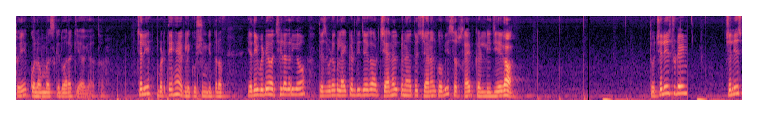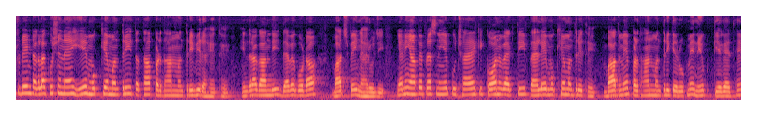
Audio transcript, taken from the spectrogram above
तो ये कोलंबस के द्वारा किया गया था। चलिए, बढ़ते हैं अगले क्वेश्चन की तरफ़। यदि वीडियो अच्छी लग रही हो तो इस वीडियो को लाइक कर दीजिएगा और चैनल पर नए तो इस चैनल को भी सब्सक्राइब कर लीजिएगा। तो चलिए स्टूडेंट चलिए स्टूडेंट अगला क्वेश्चन है, ये मुख्यमंत्री तथा प्रधानमंत्री भी रहे थे। इंदिरा गांधी, देवेगौड़ा वाजपेयी नेहरू जी। यानी यहाँ पे प्रश्न ये पूछा है कि कौन व्यक्ति पहले मुख्यमंत्री थे, बाद में प्रधानमंत्री के रूप में नियुक्त किए गए थे?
